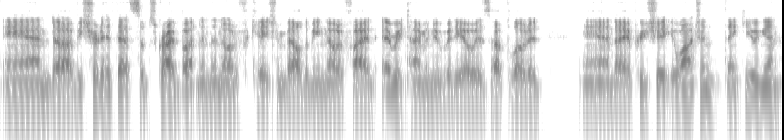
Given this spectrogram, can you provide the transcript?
and uh, be sure to hit that subscribe button and the notification bell to be notified every time a new video is uploaded. And I appreciate you watching. Thank you again.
